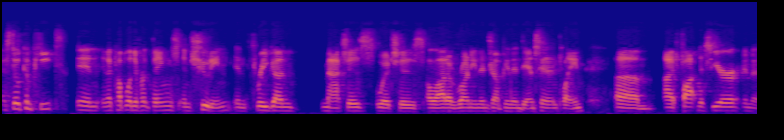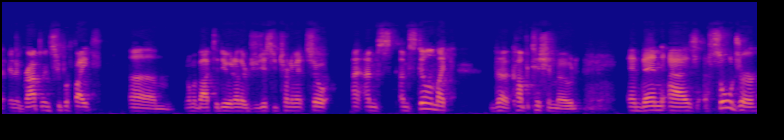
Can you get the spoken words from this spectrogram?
I still compete in in a couple of different things in shooting in three gun matches, which is a lot of running and jumping and dancing and playing. Um, I fought this year in a, in a grappling super fight. Um, I'm about to do another jujitsu tournament, so I, I'm I'm still in like the competition mode. And then as a soldier,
